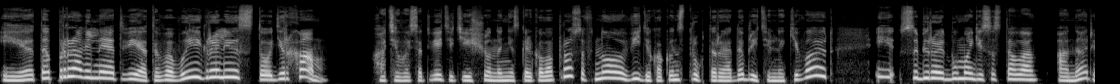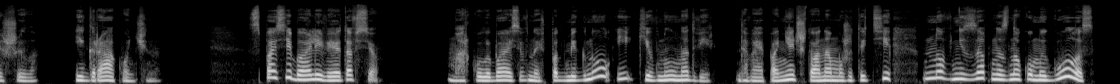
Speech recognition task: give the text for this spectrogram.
«И это правильный ответ! Вы выиграли 100 дирхам!» Хотелось ответить еще на несколько вопросов, но, видя, как инструкторы одобрительно кивают и собирают бумаги со стола, она решила. Игра окончена. «Спасибо, Оливия, это все. Марк, улыбаясь, вновь подмигнул и кивнул на дверь, давая понять, что она может идти, но внезапно знакомый голос,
